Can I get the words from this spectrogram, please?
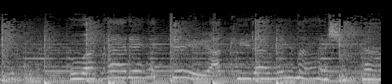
別れて諦めました。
